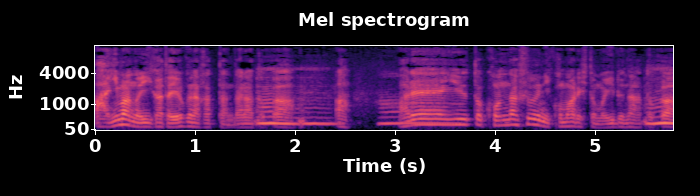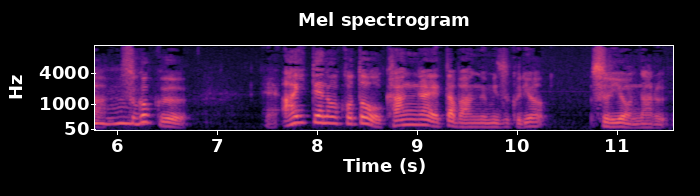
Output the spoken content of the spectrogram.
あ、今の言い方良くなかったんだなとか、うんうん、あ、あれ言うとこんな風に困る人もいるなとか、うんうん、すごく、相手のことを考えた番組作りをするようになる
